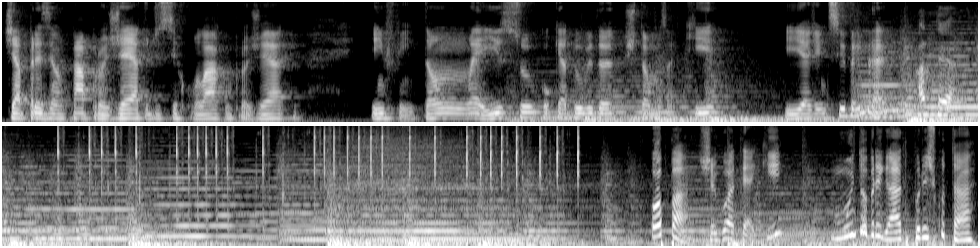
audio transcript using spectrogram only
de apresentar projeto, de circular com projeto, enfim, então é isso, qualquer dúvida, estamos aqui e a gente se vê em breve. Até! Opa, chegou até aqui? Muito obrigado por escutar.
